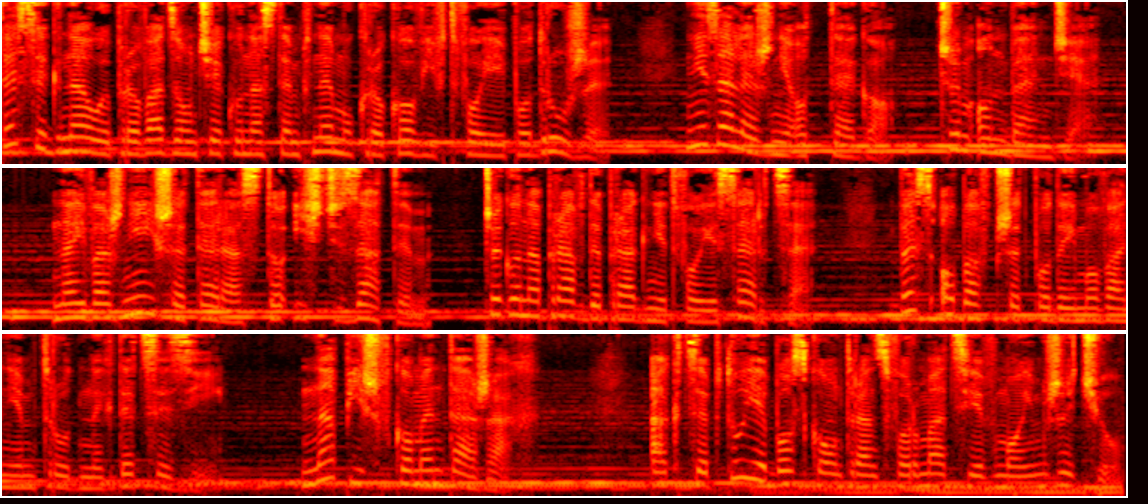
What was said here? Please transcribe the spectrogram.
Te sygnały prowadzą Cię ku następnemu krokowi w Twojej podróży, niezależnie od tego, czym on będzie. Najważniejsze teraz to iść za tym, czego naprawdę pragnie Twoje serce, bez obaw przed podejmowaniem trudnych decyzji. Napisz w komentarzach. Akceptuję boską transformację w moim życiu.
